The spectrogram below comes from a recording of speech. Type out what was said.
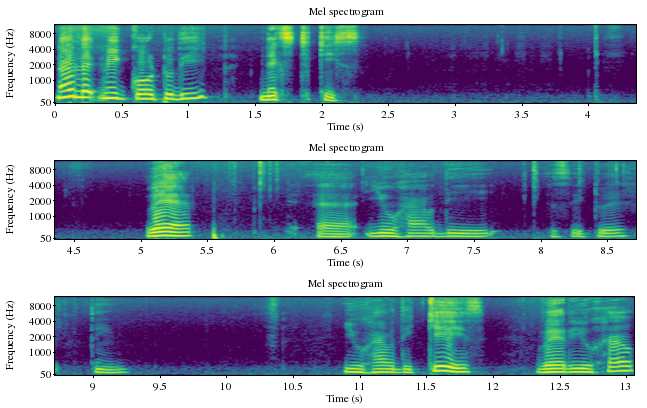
Now, let me go to the next case where uh, you have the situation thing you have the case where you have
